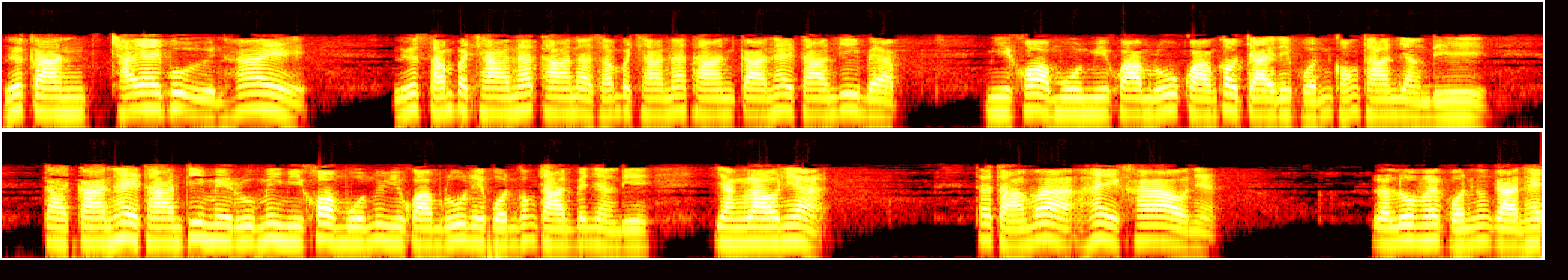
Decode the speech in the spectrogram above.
หรือการใช้ให้ผู้อื่นให้ หรือสัมปชานทานสัมปชานทานการให้ทานที่แบบมีข้อมูลมีความรู้ความเข้าใจในผลของทานอย่างดี การการให้ทานที่ไม่รู้ไม่มีข้อมูลไม่มีความรู้ในผลของทานเป็นอย่างดี อย่างเราเนี่ย ถ้าถามว่าให้ข้าวเนี่ย เรารู้ไหมผลของการให้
